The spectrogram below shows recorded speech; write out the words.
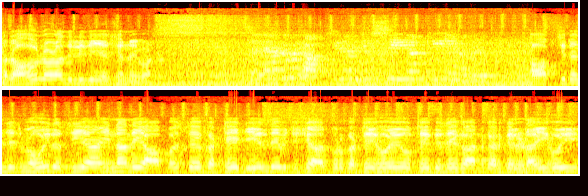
ਨੇ ਰਾਹੁਲ ਵਾਲਾ ਦਿੱਲੀ ਦੀ ਏਜੰਸੀਆਂ ਨੂੰ ਵਾਂਟਡ ਆਪਸੀ ਰੰਜਿਸ਼ ਮੈਂ ਉਹੀ ਦੱਸੀ ਆ ਇਹਨਾਂ ਦੇ ਆਪਸ 'ਚ ਇਕੱਠੇ ਜੇਲ੍ਹ ਦੇ ਵਿੱਚ ਹੁਸ਼ਿਆਰਪੁਰ ਇਕੱਠੇ ਹੋਏ ਉੱਥੇ ਕਿਸੇ ਕਾਰਨ ਕਰਕੇ ਲੜਾਈ ਹੋਈ।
